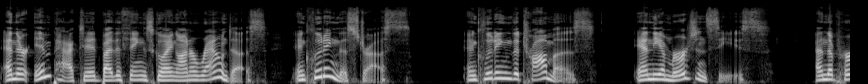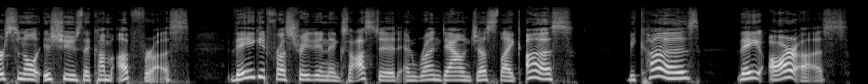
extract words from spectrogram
And they're impacted by the things going on around us, including the stress, including the traumas and the emergencies and the personal issues that come up for us. They get frustrated and exhausted and run down just like us because They are us.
